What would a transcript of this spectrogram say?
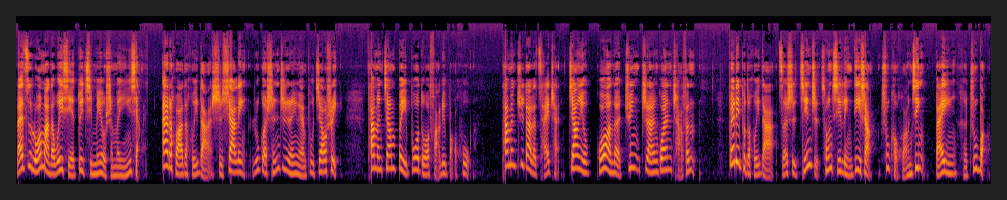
来自罗马的威胁对其没有什么影响。爱德华的回答是下令：如果神职人员不交税，他们将被剥夺法律保护，他们巨大的财产将由国王的军治安官查分。菲利普的回答则是禁止从其领地上出口黄金、白银和珠宝，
